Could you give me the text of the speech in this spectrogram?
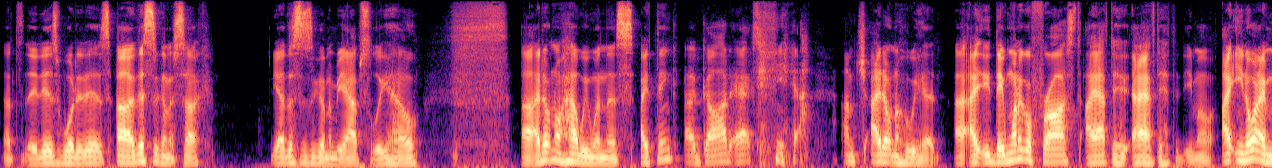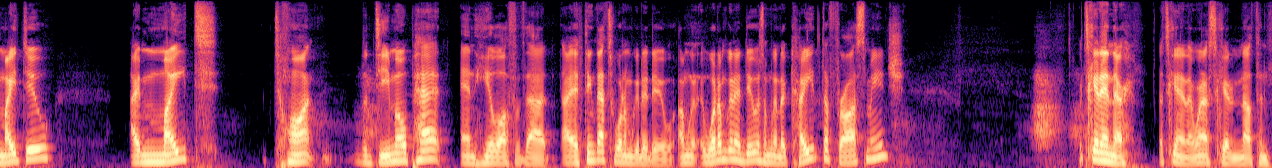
That's it is what it is. Uh, this is gonna suck. Yeah, this is gonna be absolutely hell. Uh, I don't know how we win this. I think uh, God X. Yeah, I'm. I don't know who we hit. I, I they want to go Frost. I have to. Hit, I have to hit the demo. I. You know what I might do? I might taunt the demo pet and heal off of that. I think that's what I'm gonna do. I'm gonna. What I'm gonna do is I'm gonna kite the Frost Mage Let's get in there. Let's get in there. We're not scared of nothing.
